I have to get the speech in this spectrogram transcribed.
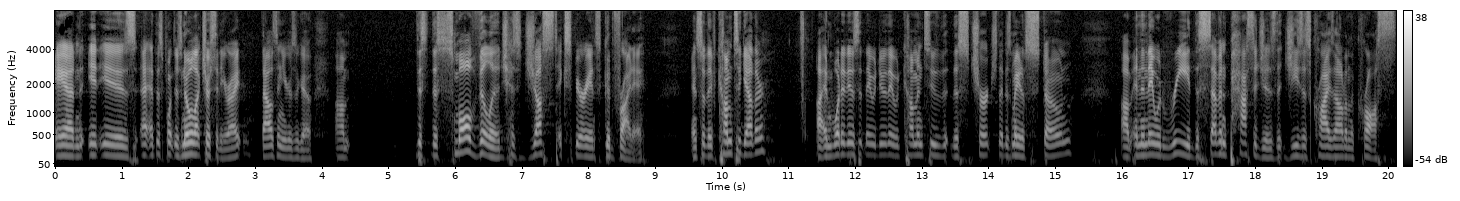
And it is, at this point, there's no electricity, right? A Thousand years ago. Um, this, this small village has just experienced Good Friday. And so they've come together. Uh, and what it is that they would do, they would come into th- this church that is made of stone. Um, and then they would read the seven passages that Jesus cries out on the cross.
